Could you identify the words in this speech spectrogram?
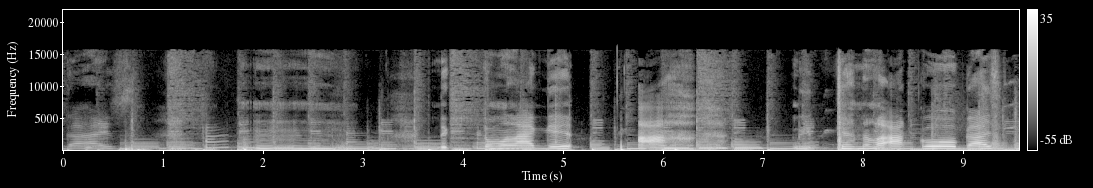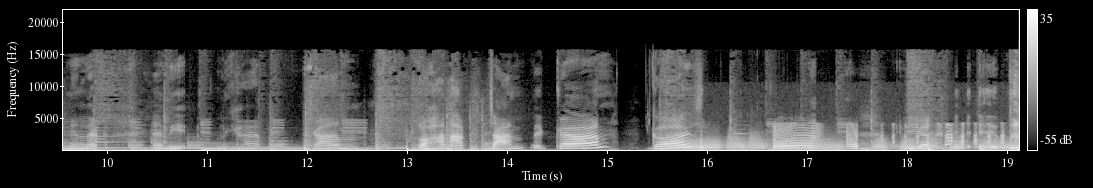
Guys. Mm, ketemu lagi. Ah, di channel aku guys. Ini ini lihat kan. Lohan aku cantik kan guys? Lihat itu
